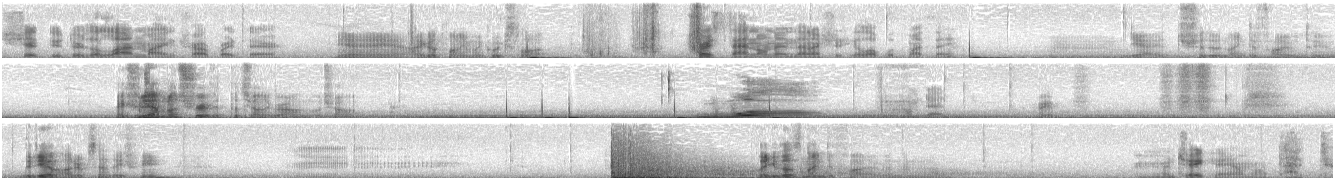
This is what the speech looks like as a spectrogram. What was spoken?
Shit, dude, there's a landmine trap right there. Yeah, yeah, yeah, I got one in my quick slot. Should I stand on it and then I should heal up with my thing? Mm, yeah, it should do 95 too. Actually, I'm not sure if it puts you on the ground. Watch out. Whoa! I'm dead. Right. Did you have 100% HP? Like, it does 95 and then. JK, I'm not that dude.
